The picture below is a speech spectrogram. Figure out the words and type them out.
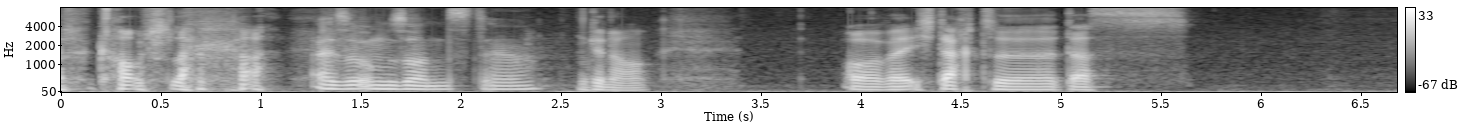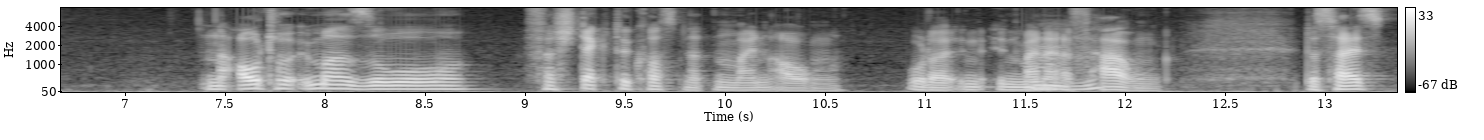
kaum schlagbar. Also umsonst, ja. Genau. Aber ich dachte, dass ein Auto immer so versteckte Kosten hat in meinen Augen oder in, in meiner mhm. Erfahrung. Das heißt,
